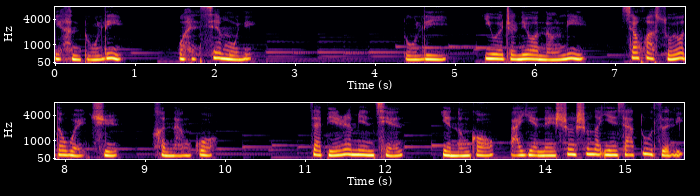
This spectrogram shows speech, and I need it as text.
你很独立，我很羡慕你。独立意味着你有能力消化所有的委屈和难过，在别人面前也能够把眼泪生生的咽下肚子里。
